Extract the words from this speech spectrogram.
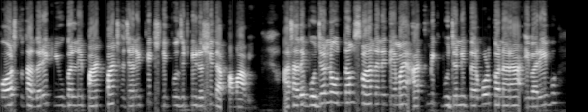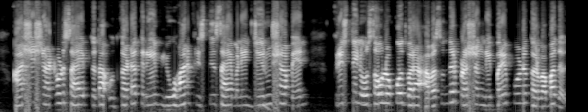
પર્સ તથા દરેક યુગલને પાંચ પાંચ હજારની ફિક્સ ડિપોઝિટની રસીદ આપવામાં આવી. આ સાથે ભોજનનો ઉત્તમ સ્વાદ અને તેમાં આત્મિક ભોજનની તરબોળ કરનારા એવા રેવ આશીષ રાઠોડ સાહેબ તથા ઉદ્ઘાટક રેવ યોહાન ખ્રિસ્તી સાહેબ અને જેરુષાબેન ખ્રિસ્તીનો સૌ લોકો દ્વારા આવા સુંદર પ્રસંગને પરિપૂર્ણ કરવા બદલ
